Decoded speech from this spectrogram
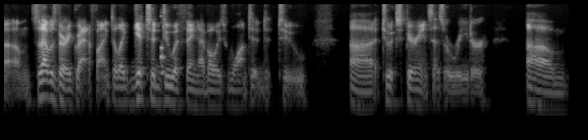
Um, so that was very gratifying to like get to do a thing I've always wanted to uh, to experience as a reader. Um,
